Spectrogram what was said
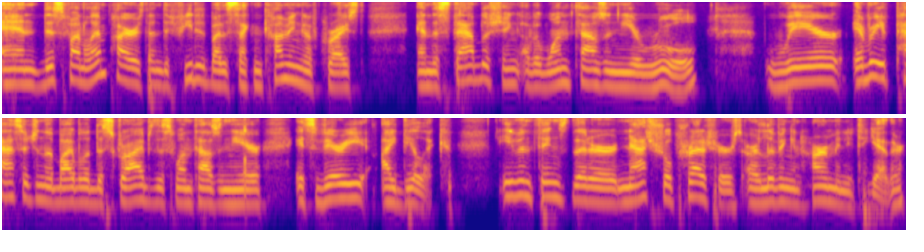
And this final empire is then defeated by the second coming of Christ and the establishing of a 1,000 year rule where every passage in the Bible that describes this 1,000 year, it's very idyllic. Even things that are natural predators are living in harmony together.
